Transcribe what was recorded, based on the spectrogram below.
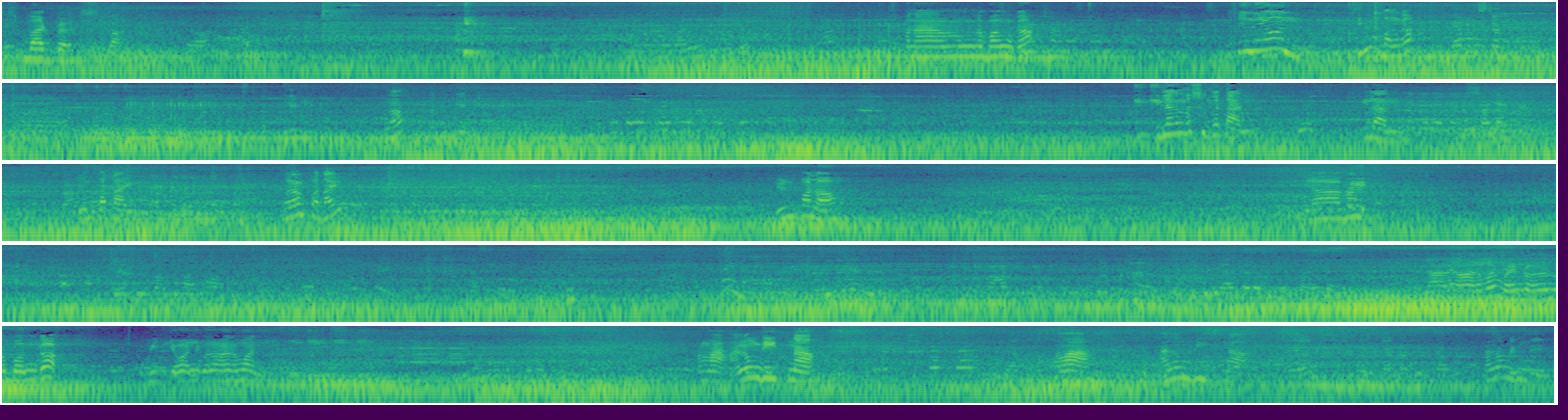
This is Barber's ba? Ito pa namang nabangga. Sino yun? Sino nabangga? Na? Ilang nasugatan? Ilan? Yung patay. Walang patay? Yun pala. Yabi. Dami nga naman, may na nabangga. Videoan ko na naman. Ama, anong date na? Ama, anong date na? Anong date?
